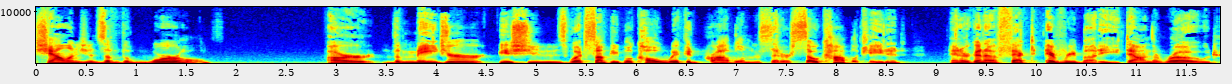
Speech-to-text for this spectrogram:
challenges of the world are the major issues, what some people call wicked problems that are so complicated and are going to affect everybody down the road.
